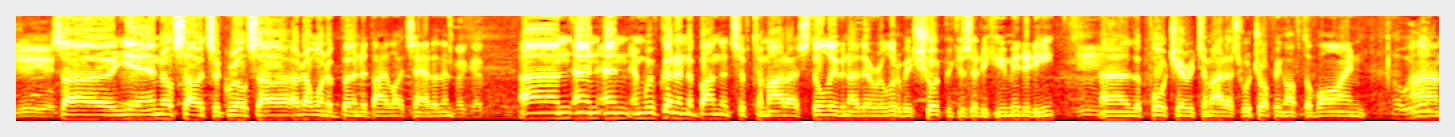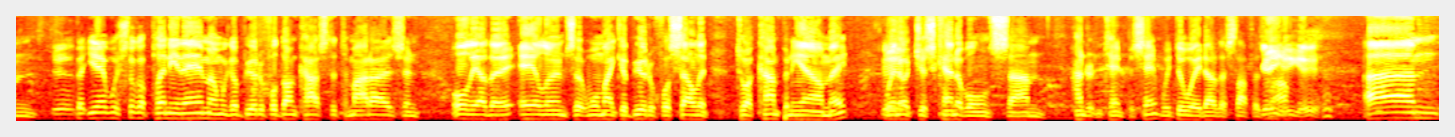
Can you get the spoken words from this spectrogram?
Yeah, yeah. So yeah, and also it's a grill, so I don't want to burn the daylights out of them. Okay. Um, and, and, and we've got an abundance of tomatoes still, even though they're a little bit short because of the humidity. Mm. Uh, the poor cherry tomatoes were dropping off the vine. Oh, um, Yeah. But yeah, we've still got plenty of them, and we've got beautiful Doncaster tomatoes and all the other heirlooms that will make a beautiful salad to accompany our meat. We're not just cannibals, um, 110%. We do eat other stuff as Yeah, well. yeah, yeah. Um,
